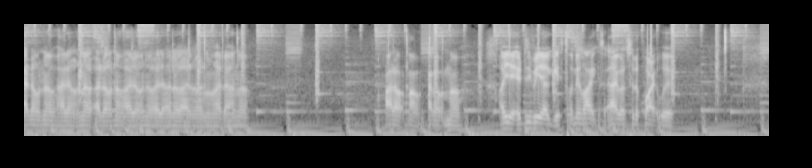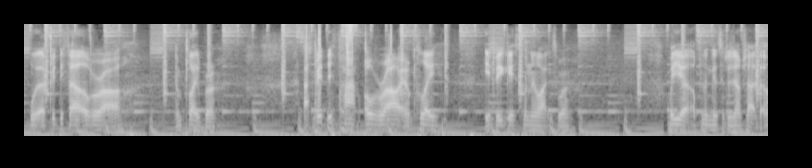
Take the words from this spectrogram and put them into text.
I don't know I don't know I don't know I don't know I don't know I don't know I don't know I don't know I don't know I don't know. Oh yeah, if this video gets 20 likes, I go to the part with with a 55 overall and play, bro. A 55 overall and play if it gets 20 likes, bro. But yeah, I'm gonna get to the jump shot though.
